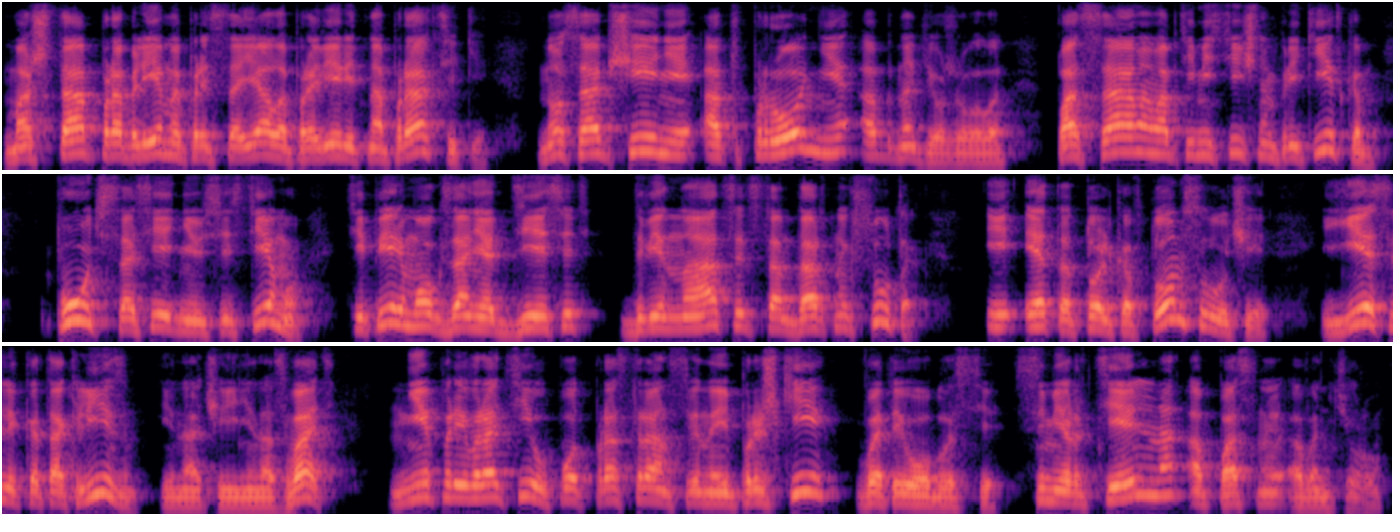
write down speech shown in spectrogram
Масштаб проблемы предстояло проверить на практике, но сообщение от ПРО не обнадеживало. По самым оптимистичным прикидкам, путь в соседнюю систему теперь мог занять 10-12 стандартных суток, и это только в том случае, если катаклизм, иначе и не назвать, не превратил подпространственные прыжки в этой области в смертельно опасную авантюру.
